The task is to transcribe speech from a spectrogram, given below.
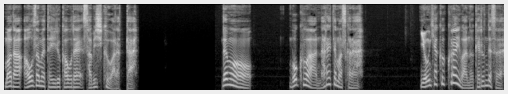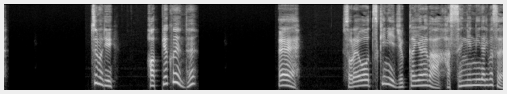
まだ青ざめている顔で寂しく笑った。でも、僕は慣れてますから、400くらいは抜けるんです。つまり、800円ね。ええ。それを月に10回やれば8000円になります。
